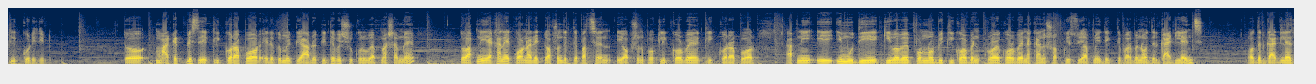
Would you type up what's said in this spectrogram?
ক্লিক করে দিবেন। তো মার্কেট প্লেসে ক্লিক করার পর এরকম একটি আরও একটি ইন্টারফেস শুরু করবে আপনার সামনে। তো আপনি এখানে কর্নারে একটি অপশন দেখতে পাচ্ছেন, এই অপশনের উপর ক্লিক করবেন। ক্লিক করার পর আপনি এই ইমু দিয়ে কীভাবে পণ্য বিক্রি করবেন, ক্রয় করবেন, এখানে সব কিছুই আপনি দেখতে পারবেন ওদের গাইডলাইন্স ওদের গাইডলাইন্স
